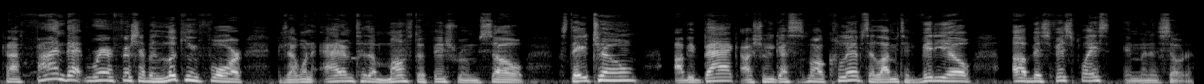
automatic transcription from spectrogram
can I find that rare fish I've been looking for because I wanna add them to the monster fish room. So stay tuned. I'll be back. I'll show you guys some small clips that allow me to take video of this fish place in Minnesota.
